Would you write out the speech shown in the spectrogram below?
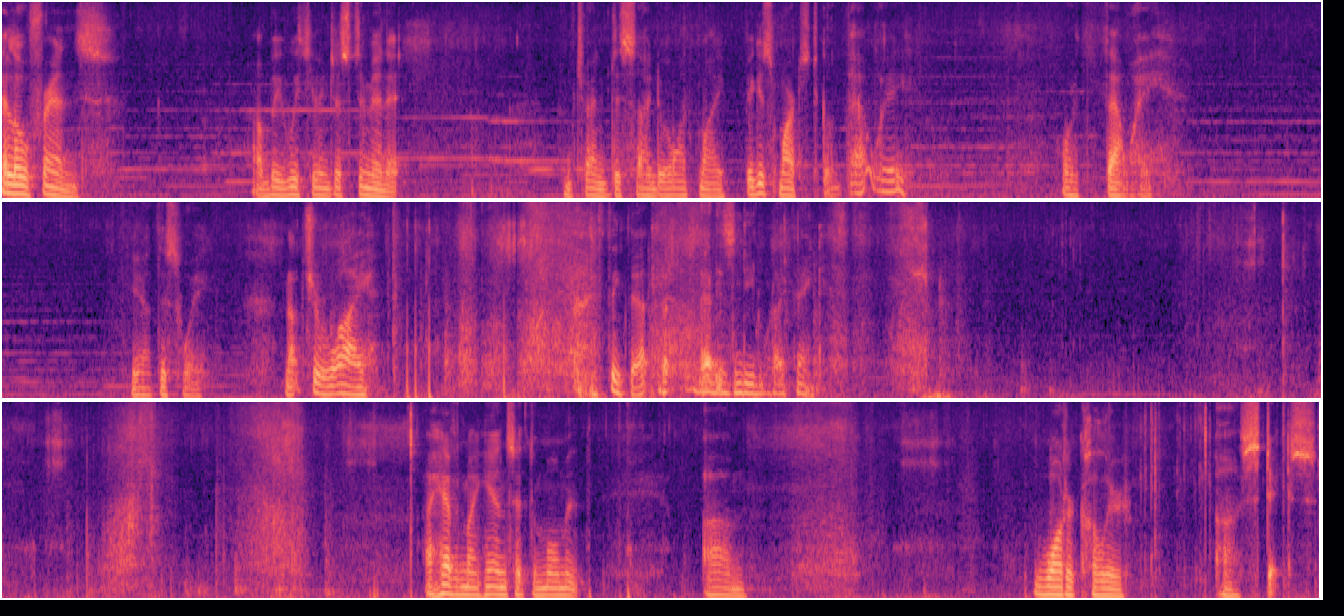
Hello, friends. I'll be with you in just a minute. I'm trying to decide do I want my biggest marks to go that way or that way? Yeah, this way. Not sure why I think that, but that is indeed what I think. I have in my hands at the moment um, watercolor uh, sticks.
